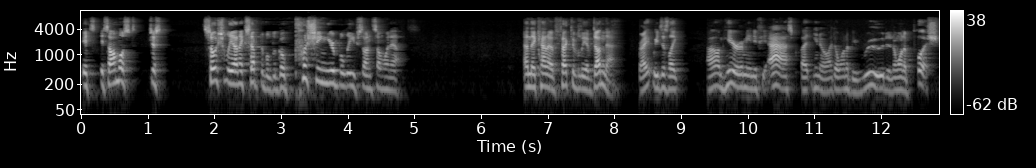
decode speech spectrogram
It's, it's almost just socially unacceptable to go pushing your beliefs on someone else. And they kind of effectively have done that, right? We just like, oh, I'm here. I mean, if you ask, but you know, I don't want to be rude. I don't want to push.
